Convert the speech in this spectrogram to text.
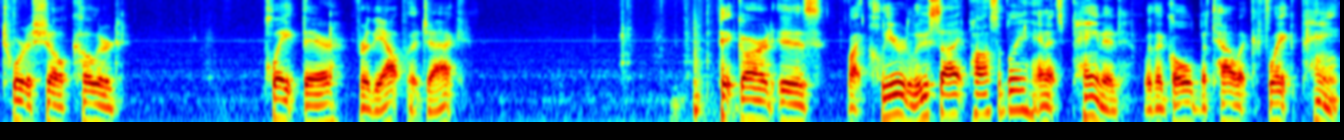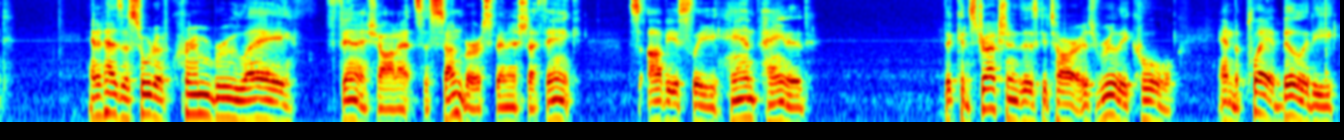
tortoiseshell colored plate there for the output jack. Pick guard is like clear lucite possibly, and it's painted with a gold metallic flake paint. And it has a sort of creme brulee finish on it. It's a sunburst finish, I think. It's obviously hand painted. The construction of this guitar is really cool, and the playability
